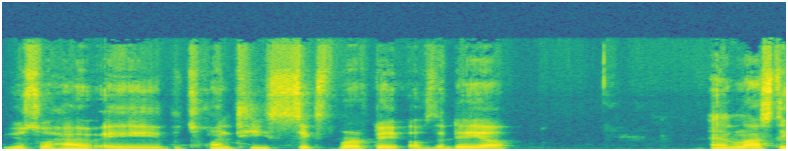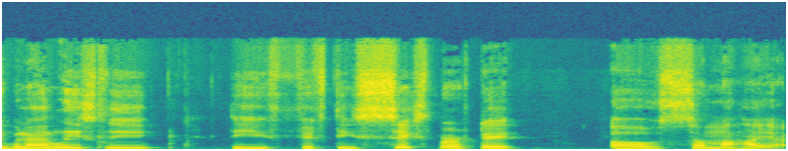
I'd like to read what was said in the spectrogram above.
We also have a the 26th birthday of Zendaya. And lastly but not leastly, the 56th birthday of Salma Hayek.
